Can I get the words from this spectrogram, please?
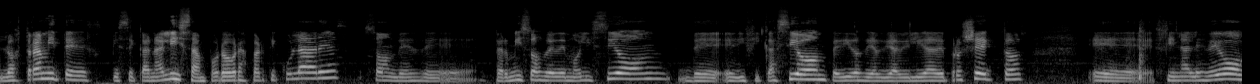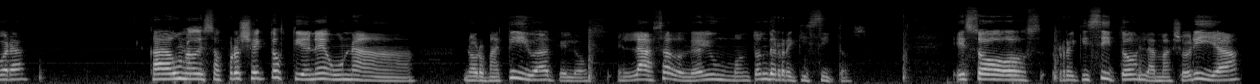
los trámites que se canalizan por obras particulares son desde permisos de demolición, de edificación, pedidos de viabilidad de proyectos, finales de obra, cada uno de esos proyectos tiene una normativa que los enlaza donde hay un montón de requisitos. Esos requisitos, la mayoría,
